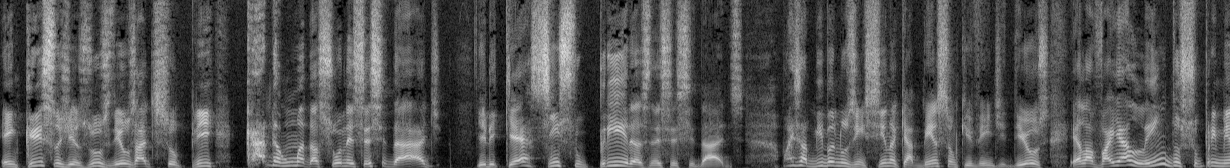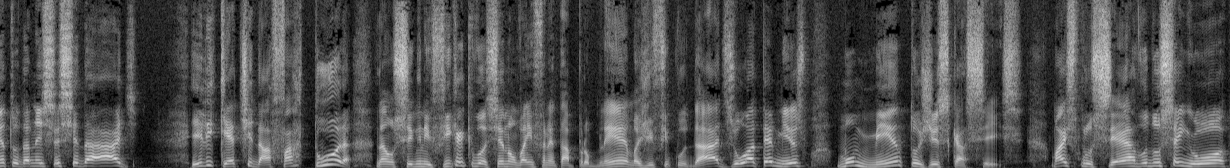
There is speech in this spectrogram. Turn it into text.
em Cristo Jesus, Deus há de suprir cada uma da sua necessidade. Ele quer sim suprir as necessidades. Mas a Bíblia nos ensina que a bênção que vem de Deus, ela vai além do suprimento da necessidade. Ele quer te dar fartura. Não significa que você não vai enfrentar problemas, dificuldades ou até mesmo momentos de escassez. Mas para o servo do Senhor,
